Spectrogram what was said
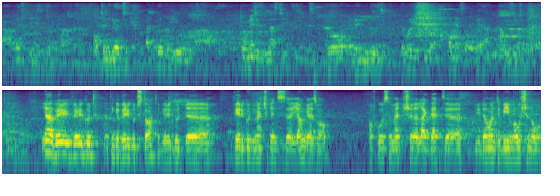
uh, against the Gate, but the way you and then you lose. The way you see your performance of how is it? Yeah, very very good. I think a very good start, a very good uh, very good match against uh, Yanga as well. Of course, a match uh, like that, uh, you don't want to be emotional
